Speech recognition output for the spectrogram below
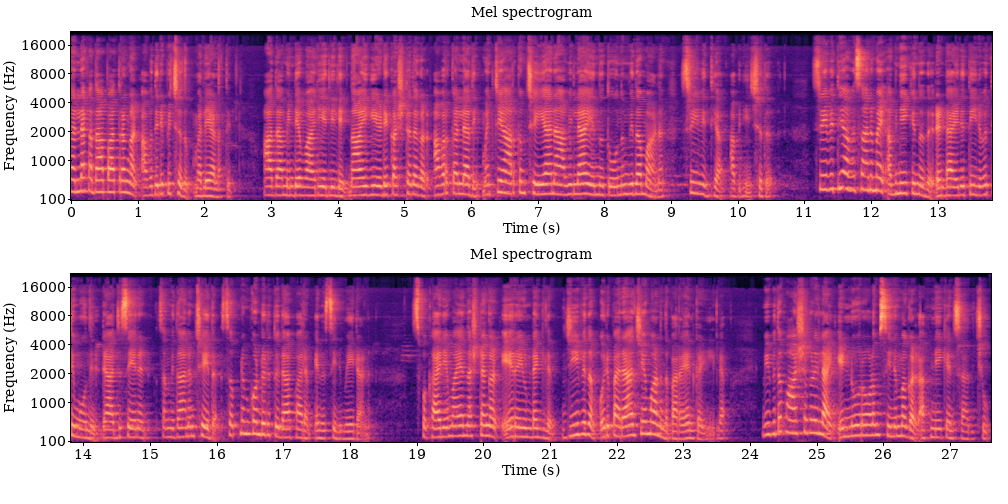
നല്ല കഥാപാത്രങ്ങൾ അവതരിപ്പിച്ചതും മലയാളത്തിൽ. ആദാമിന്റെ വാരിയലിലെ നായികയുടെ കഷ്ടതകൾ അവർക്കല്ലാതെ മറ്റേ ആർക്കും ചെയ്യാനാവില്ല എന്ന് തോന്നും വിധമാണ് ശ്രീവിദ്യ അഭിനയിച്ചത്. ശ്രീവിദ്യ അവസാനമായി അഭിനയിക്കുന്നത് രണ്ടായിരത്തി ഇരുപത്തി മൂന്നിൽ രാജസേനൻ സംവിധാനം ചെയ്ത സ്വപ്നം കൊണ്ടൊരു തുലാഭാരം എന്ന സിനിമയിലാണ്. സ്വകാര്യമായ നഷ്ടങ്ങൾ ഏറെയുണ്ടെങ്കിലും ജീവിതം ഒരു പരാജയമാണെന്ന് പറയാൻ കഴിയില്ല. വിവിധ ഭാഷകളിലായി എണ്ണൂറോളം സിനിമകൾ അഭിനയിക്കാൻ സാധിച്ചു.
